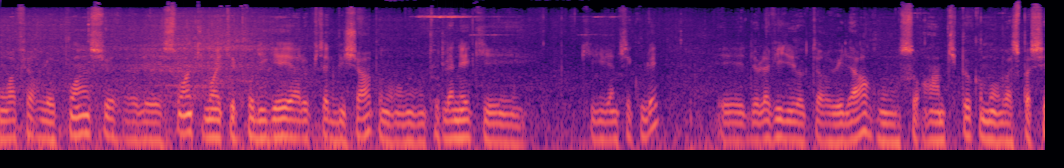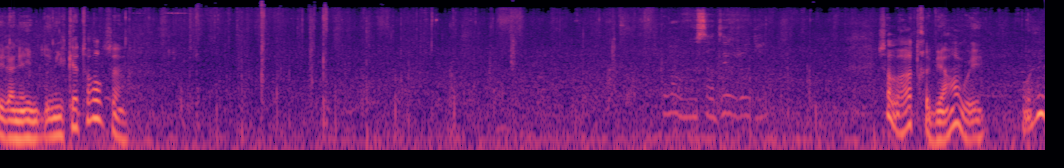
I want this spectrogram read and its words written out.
On va faire le point sur les soins qui m'ont été prodigués à l'hôpital Bichat pendant toute l'année qui, qui, vient de s'écouler. Et de l'avis du docteur Huillard, on saura un petit peu comment va se passer l'année 2014. Comment vous vous sentez aujourd'hui? Ça va, très bien, oui. oui.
